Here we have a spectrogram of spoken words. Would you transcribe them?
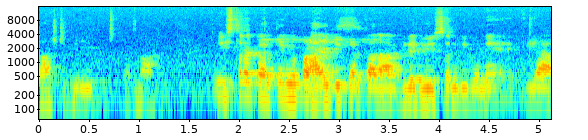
राष्ट्र के लिए कुछ करना है। तो इस तरह करते हुए पढ़ाई भी करता रहा ग्रेजुएशन भी मैंने किया।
